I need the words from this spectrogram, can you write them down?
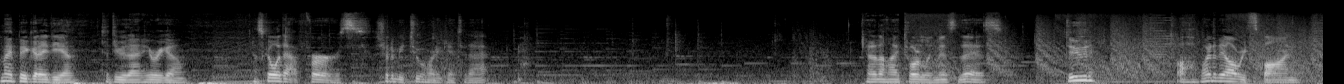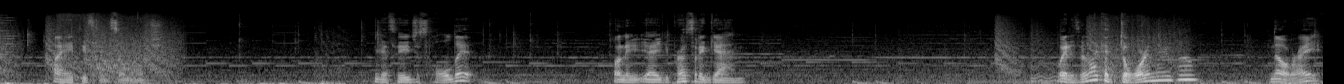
Might be a good idea to do that. Here we go. Let's go with that first. Shouldn't be too hard to get to that. I don't know how I totally missed this. Dude, Oh, why do they all respawn? I hate these things so much. Okay, so you just hold it? Oh, yeah, you press it again. Wait, is there like a door in there, though? No, right?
